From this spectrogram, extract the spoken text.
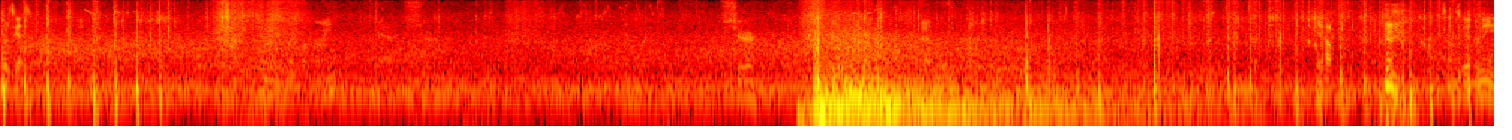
Towards the guys. Right behind? Yeah, sure. Never mind. Sure. Yep. Sounds good to me.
